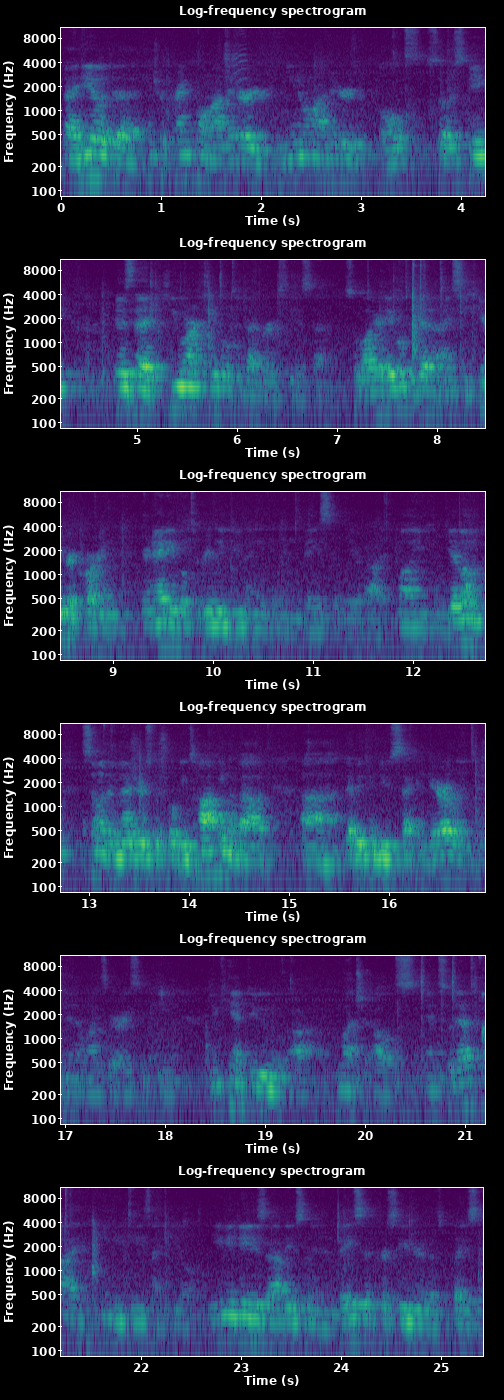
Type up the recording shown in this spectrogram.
The idea with the intraparenchymal monitor, your Camino monitors, or bolts, so to speak, is that you aren't able to divert CSF. So while you're able to get an ICP recording, you're not able to really do anything invasively about it. While you can give them some of the measures which we'll be talking about uh, that we can do secondarily to minimize their ICP, you can't do uh, much else. And so that's why EVD is ideal. EVD is obviously an invasive procedure that's placed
